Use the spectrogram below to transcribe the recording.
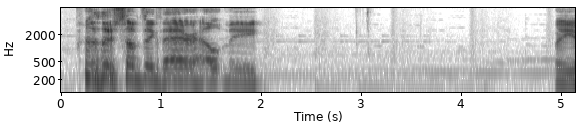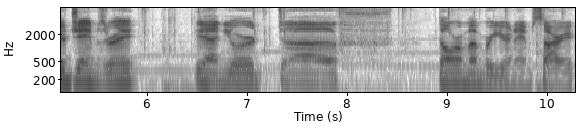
There's something there, help me. Wait, you're James, right? Yeah, and you're, uh... Don't remember your name, sorry.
